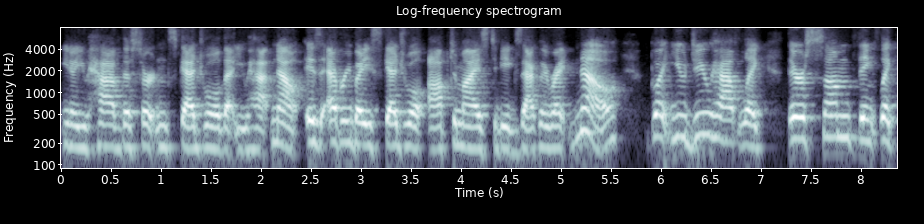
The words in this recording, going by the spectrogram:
you know you have the certain schedule that you have now is everybody's schedule optimized to be exactly right no but you do have like there are some things like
